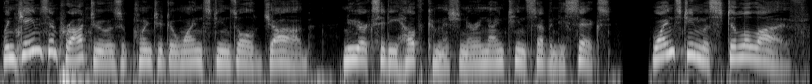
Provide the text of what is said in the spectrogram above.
When James Imperato was appointed to Weinstein's old job, New York City Health Commissioner in 1976, Weinstein was still alive,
